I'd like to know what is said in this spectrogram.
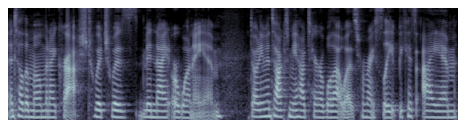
until the moment I crashed, which was midnight or 1 a.m. Don't even talk to me how terrible that was for my sleep because I am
